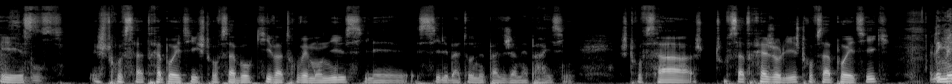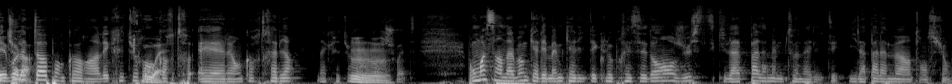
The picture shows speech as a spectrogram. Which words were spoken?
Ah, Et c'est je trouve ça très poétique, je trouve ça beau. Qui va trouver mon île si les, si les bateaux ne passent jamais par ici? Je trouve ça, je trouve ça très joli, je trouve ça poétique. L'écriture voilà. est top encore. Hein. L'écriture est Ouais. encore, tr- elle est encore très bien. L'écriture est Mhm. encore chouette. Pour moi, c'est un album qui a les mêmes qualités que le précédent, juste qu'il a pas la même tonalité. Il a pas la même intention.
